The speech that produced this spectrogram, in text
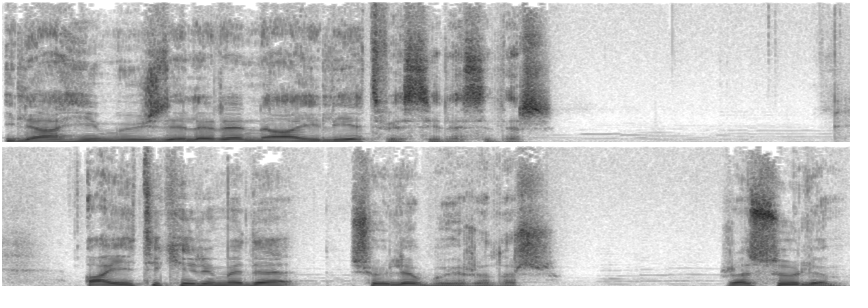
ilahi müjdelere nailiyet vesilesidir. Ayeti kerimede şöyle buyurulur. Resulüm,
